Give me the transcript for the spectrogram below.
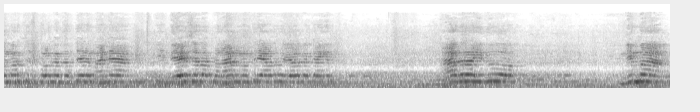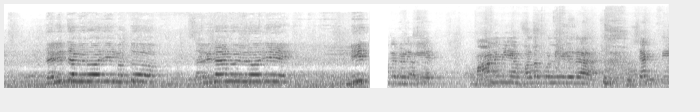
ಸಮರ್ಥಿಸಿಕೊಳ್ಬೇಕಂತೇಳಿ ಮಾನ್ಯ ಈ ದೇಶದ ಪ್ರಧಾನಮಂತ್ರಿ ಆದರೂ ಹೇಳಬೇಕಾಗಿತ್ತು. ಆದ್ರೆ ಇದು ನಿಮ್ಮ ದಲಿತ ವಿರೋಧಿ ಮತ್ತು ಸಂವಿಧಾನ ವಿರೋಧಿ ನೀತಿ ಮಾನವೀಯ ಬದುಕು ನೀಡಿದ ಶಕ್ತಿ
